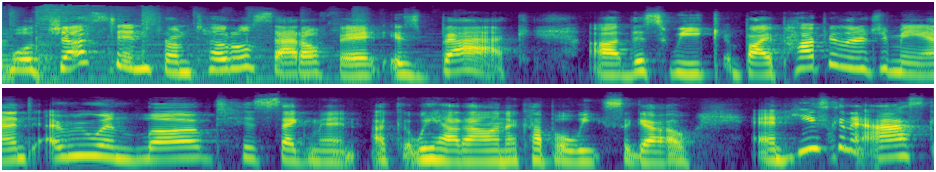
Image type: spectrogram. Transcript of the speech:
Well, Justin from Total Saddle Fit is back uh, this week by popular demand. Everyone loved his segment uh, we had on a couple weeks ago, and he's going to ask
